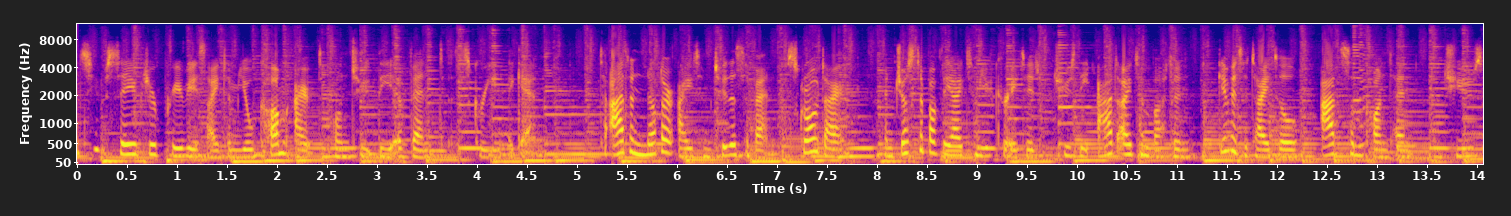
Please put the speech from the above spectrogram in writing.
once you've saved your previous item, you'll come out onto the event screen again. To add another item to this event, scroll down and just above the item you've created, choose the Add Item button, give it a title, add some content, and choose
